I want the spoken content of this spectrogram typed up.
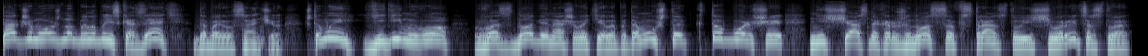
«Также можно было бы и сказать, — добавил Санчо, — что мы едим его в основе нашего тела, потому что кто больше несчастных оруженосцев странствующего рыцарства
